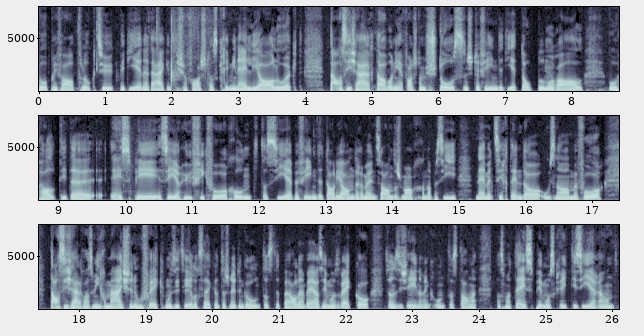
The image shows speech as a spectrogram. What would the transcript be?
die Privatflugzeuge bedienen, eigentlich schon fast als Kriminelle anschaut. Das ist eigentlich da, wo ich fast am stoßendsten finde, die Doppelmoral, wo halt in der SP sehr häufig vorkommt, dass sie eben finden, alle anderen müssen es anders machen, aber sie nehmen sich dann da Ausnahmen vor. Das ist eigentlich was mich am meisten aufregt, muss ich jetzt ehrlich sagen. Und das ist nicht ein Grund, dass der Alain Berset muss weggehen, sondern es ist eher ein Grund, dass, da, dass man die SP muss kritisieren und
